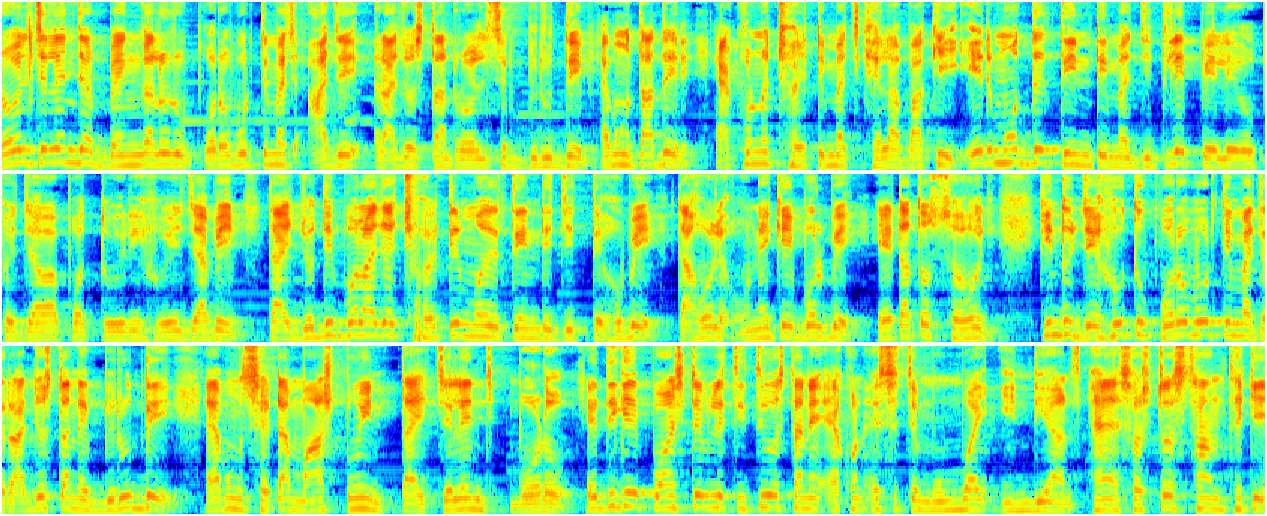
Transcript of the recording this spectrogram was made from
রয়্যাল চ্যালেঞ্জার বেঙ্গালুরু পরবর্তী ম্যাচ আজই রাজস্থান রয়্যালসের বিরুদ্ধে এবং তাদের এখনও ছয়টি ম্যাচ খেলা বাকি। এর মধ্যে তিনটি ম্যাচ জিতলে প্লে অফে যাওয়া পথ তৈরি হয়ে যাবে। তাই যদি বলা যায় ছয়টির মধ্যে তিনটি জিততে হবে, তাহলে অনেকেই বলবে, এটা তো সহজ। কিন্তু যেহেতু পরবর্তী ম্যাচ রাজস্থানের বিরুদ্ধে এবং সেটা মাস্ট উইন, তাই চ্যালেঞ্জ বড়। এদিকে পয়েন্টস টেবিলে তৃতীয় স্থানে এখন এসেছে মুম্বাই ইন্ডিয়ান্স। হ্যাঁ ষষ্ঠ স্থান থেকে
